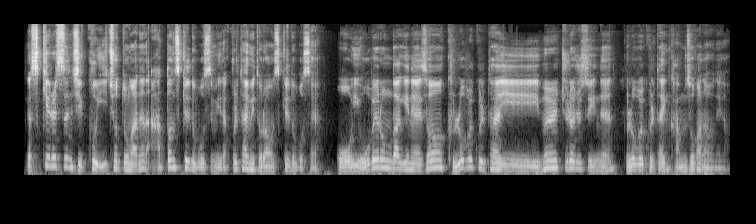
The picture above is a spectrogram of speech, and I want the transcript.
그러니까 스킬을 쓴 직후 2초 동안은 어떤 스킬도 못 씁니다. 쿨타임이 돌아온 스킬도 못 써요. 오, 이 오베론 각인에서 글로벌 쿨타임을 줄여줄 수 있는 글로벌 쿨타임 감소가 나오네요.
